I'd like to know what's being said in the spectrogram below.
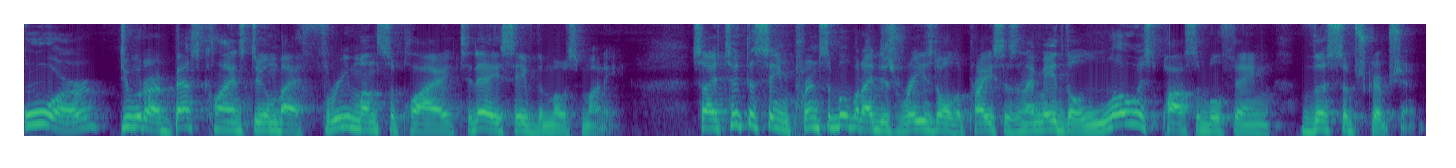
or do what our best clients do and buy a three month supply today, save the most money. So I took the same principle, but I just raised all the prices and I made the lowest possible thing the subscription.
